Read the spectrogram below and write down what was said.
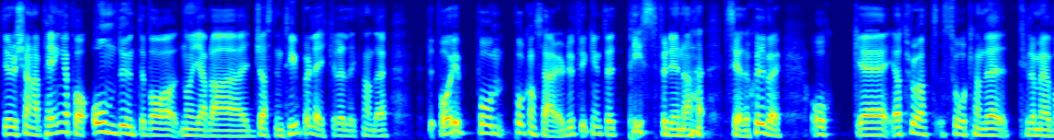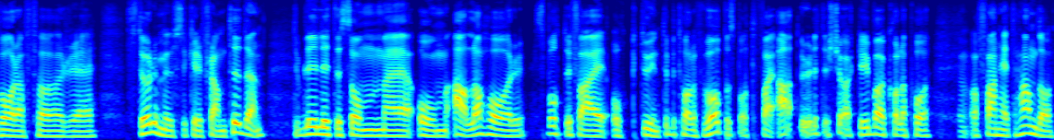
det du tjänar pengar på, om du inte var någon jävla Justin Timberlake eller liknande, det var ju på, på konserter. Du fick inte ett piss för dina CD-skivor. Och Eh, jag tror att så kan det till och med vara för eh, större musiker i framtiden. Det blir lite som eh, om alla har Spotify och du inte betalar för att vara på Spotify. Ah, då är det lite kört. Det är bara att kolla på, vad fan heter han då?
